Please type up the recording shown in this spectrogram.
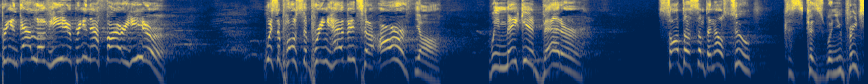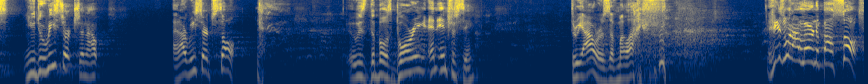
bringing that love here, bringing that fire here. We're supposed to bring heaven to earth, y'all. We make it better. Salt does something else too, because when you preach, you do research, and I, and I researched salt. it was the most boring and interesting three hours of my life. Here's what I learned about salt.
